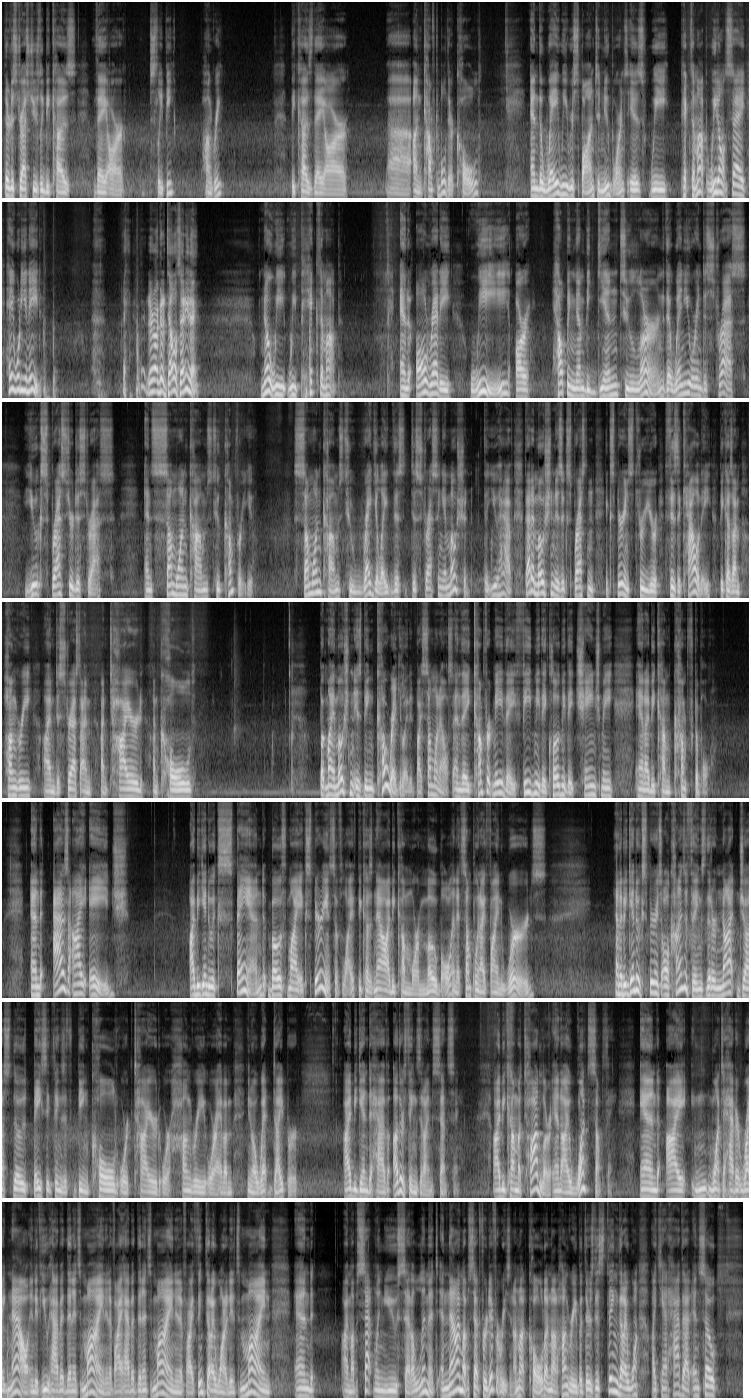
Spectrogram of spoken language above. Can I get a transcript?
they're distressed usually because they are sleepy, hungry, because they are uh, uncomfortable, they're cold. And the way we respond to newborns is we pick them up. We don't say, hey, what do you need? They're not going to tell us anything. No, we, we pick them up. And already we are helping them begin to learn that when you are in distress, you express your distress, and someone comes to comfort you. Someone comes to regulate this distressing emotion that you have. That emotion is expressed and experienced through your physicality because I'm hungry, I'm distressed, I'm, I'm tired, I'm cold. But my emotion is being co regulated by someone else, and they comfort me, they feed me, they clothe me, they change me, and I become comfortable. And as I age, I begin to expand both my experience of life because now I become more mobile, and at some point I find words. And I begin to experience all kinds of things that are not just those basic things of being cold or tired or hungry or I have a you know a wet diaper. I begin to have other things that I'm sensing. I become a toddler and I want something and I want to have it right now. And if you have it, then it's mine. And if I have it, then it's mine. And if I think that I want it, it's mine. And I'm upset when you set a limit. And now I'm upset for a different reason. I'm not cold, I'm not hungry, but there's this thing that I want. I can't have that. And so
